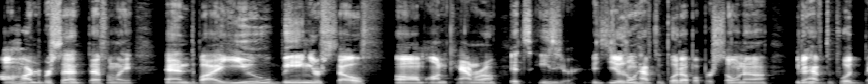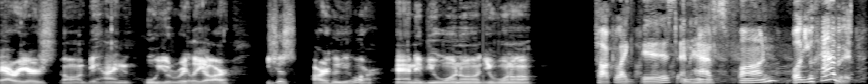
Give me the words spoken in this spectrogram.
A hundred percent, definitely. And by you being yourself um, on camera, it's easier. It's, you don't have to put up a persona. You don't have to put barriers uh, behind who you really are. You just are who you are. And if you wanna, you wanna. Talk like this and have fun, well, you have it.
